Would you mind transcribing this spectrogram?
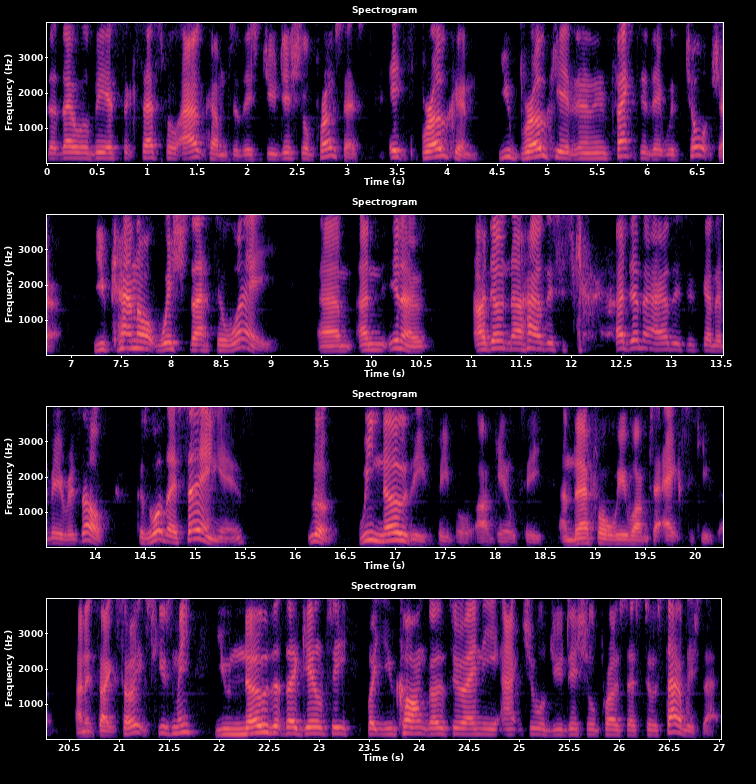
that there will be a successful outcome to this judicial process. It's broken. You broke it and infected it with torture. You cannot wish that away. Um, and you know, I don't know how this is. I don't know how this is going to be resolved because what they're saying is, look, we know these people are guilty, and therefore we want to execute them. And it's like, sorry, excuse me, you know that they're guilty, but you can't go through any actual judicial process to establish that.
